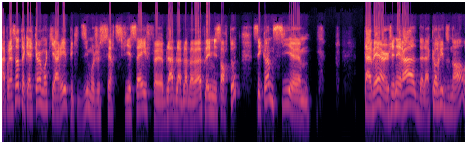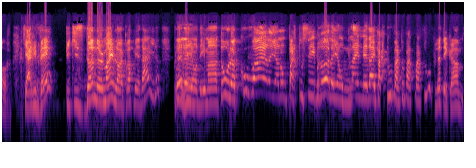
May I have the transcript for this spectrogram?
après ça, tu as quelqu'un, moi, qui arrive et qui dit, moi, je suis certifié safe, euh, blablabla, bla, bla, bla, puis là, il m'y sort tout. C'est comme si euh, tu avais un général de la Corée du Nord qui arrivait puis qui se donnent eux-mêmes leur propre médaille. Là. Puis là, là, Mhm. ils ont des manteaux là, couverts, là, ils en ont partout ses bras, là, ils ont plein de médailles partout, partout, partout, partout. Puis là, t'es comme,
